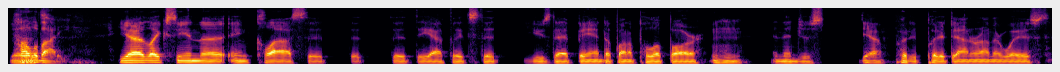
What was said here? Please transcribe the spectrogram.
Yeah, hollow body. Yeah, I like seeing the in class that that that the athletes that use that band up on a pull up bar Mm-hmm. and then just Yeah. put it put it down around their waist.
